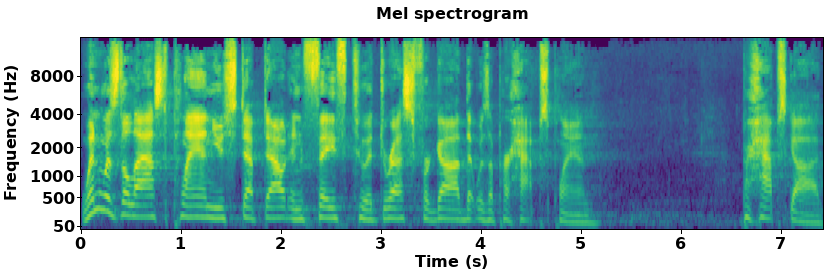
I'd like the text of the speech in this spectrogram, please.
When was the last plan you stepped out in faith to address for God that was a perhaps plan? Perhaps God.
